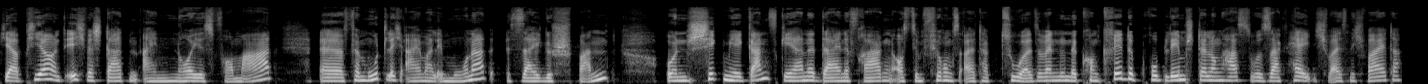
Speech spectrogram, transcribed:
Ja, Pia und ich, wir starten ein neues Format, äh, vermutlich einmal im Monat. Sei gespannt und schick mir ganz gerne deine Fragen aus dem Führungsalltag zu. Also wenn du eine konkrete Problemstellung hast, wo du sagst, hey, ich weiß nicht weiter,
